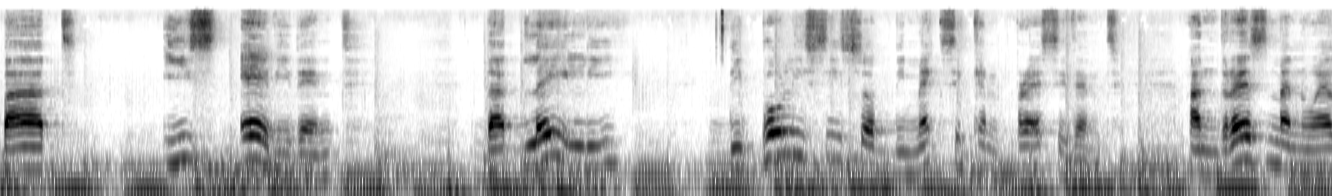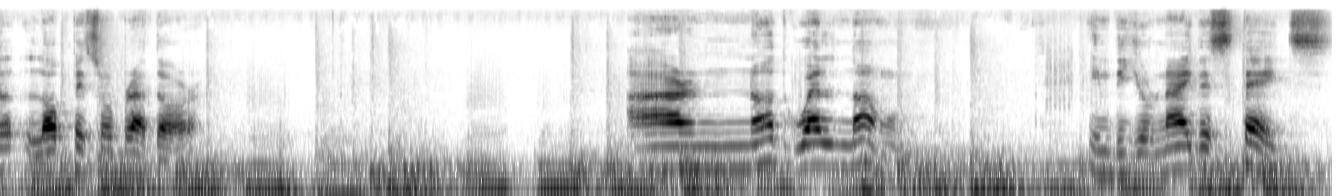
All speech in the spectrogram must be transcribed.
But it's evident that lately the policies of the Mexican president Andres Manuel Lopez Obrador are not well known in the United States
